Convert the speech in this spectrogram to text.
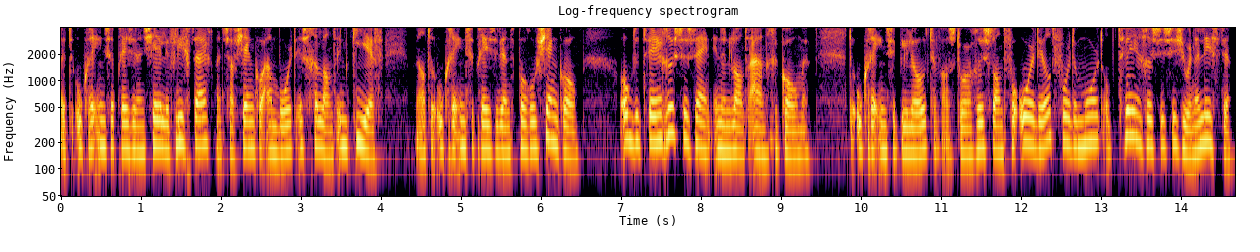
Het Oekraïense presidentiële vliegtuig met Savchenko aan boord is geland in Kiev, meldt de Oekraïense president Poroshenko. Ook de twee Russen zijn in hun land aangekomen. De Oekraïense piloot was door Rusland veroordeeld voor de moord op twee Russische journalisten.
